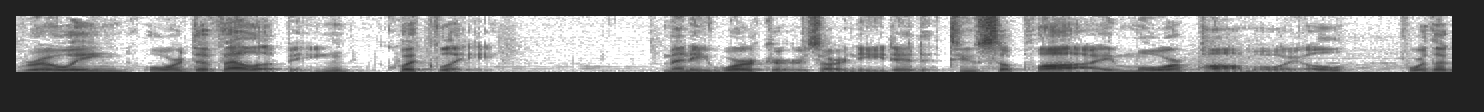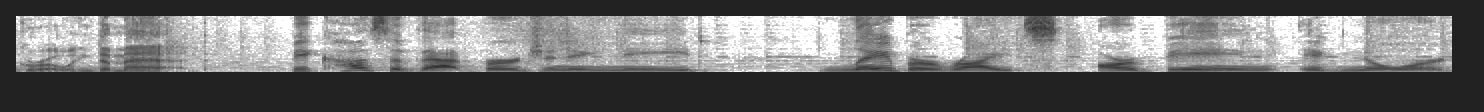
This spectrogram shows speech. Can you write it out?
growing or developing quickly. Many workers are needed to supply more palm oil for the growing demand. Because of that burgeoning need, labor rights are being ignored.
